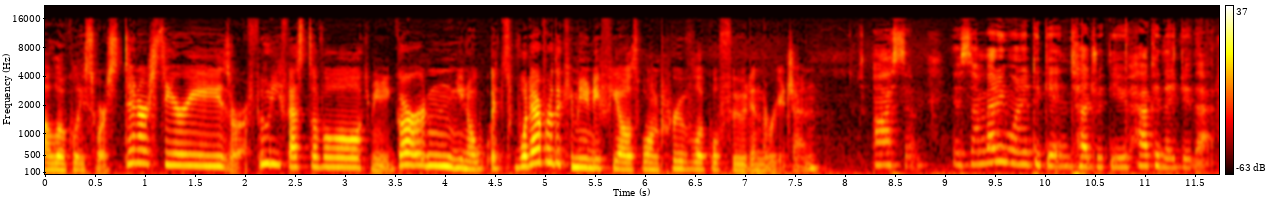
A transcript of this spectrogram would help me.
a locally sourced dinner series or a foodie festival, community garden, you know, it's whatever the community feels will improve local food in the region. Awesome. If somebody wanted to get in touch with you, how could they do that?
